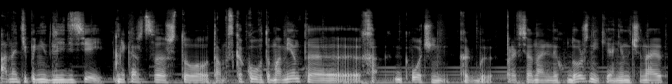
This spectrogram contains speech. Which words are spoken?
она типа не для детей. Мне кажется, что там с какого-то момента э, очень как бы профессиональные художники, они начинают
